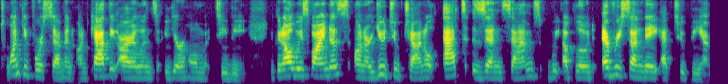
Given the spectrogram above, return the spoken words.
24 7 on Kathy Ireland's Your Home TV. You can always find us on our YouTube channel at Zen Sams. We upload every Sunday at 2 p.m.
